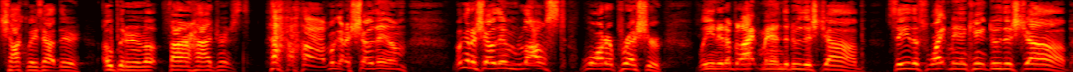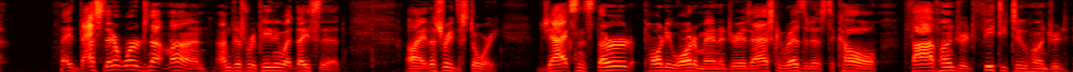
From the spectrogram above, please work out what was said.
Chokwe's out there opening up fire hydrants. Ha ha ha! We're gonna show them. We're gonna show them lost water pressure. We need a black man to do this job. See, this white man can't do this job. Hey, that's their words, not mine. I'm just repeating what they said. All right, let's read the story. Jackson's third party water manager is asking residents to call 500 5200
